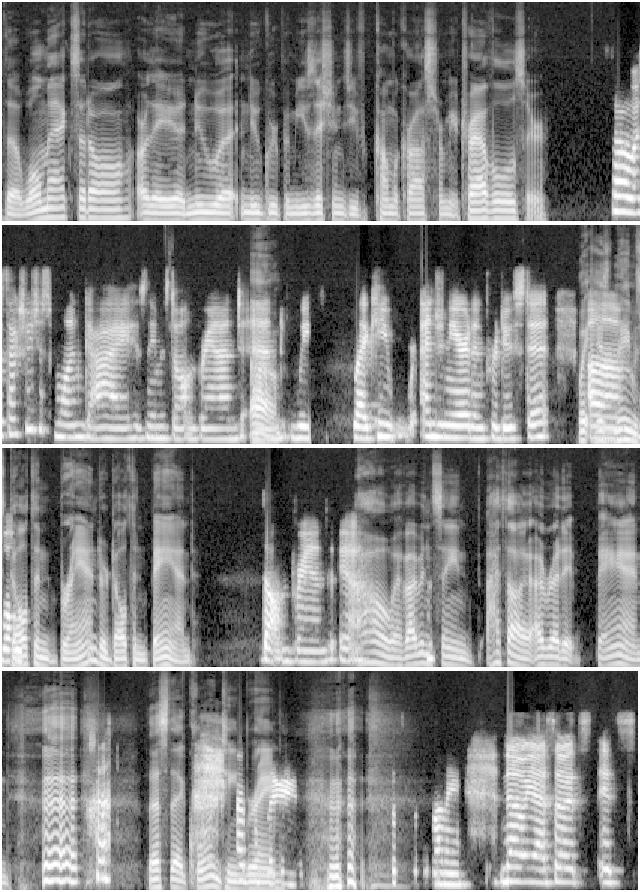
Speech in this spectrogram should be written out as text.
the Womacs at all? Are they a new uh, new group of musicians you've come across from your travels, or so it's actually just one guy. His name is Dalton Brand, Oh. and we like he engineered and produced it. wait, his Um, name's well- Dalton Brand or Dalton Band? Dalton Brand, yeah. Oh, have I been saying? I thought I read it band. That's that quarantine That's brain. That's funny. No, yeah. So it's it's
